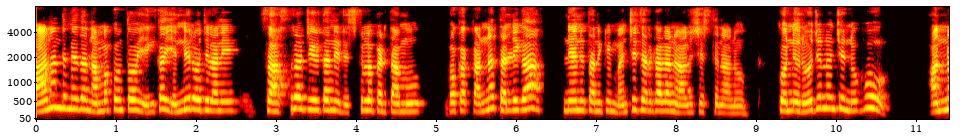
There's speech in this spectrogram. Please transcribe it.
ఆనంద్ మీద నమ్మకంతో ఇంకా ఎన్ని రోజులని శాస్త్ర జీవితాన్ని రిస్క్లో పెడతాము? ఒక కన్న తల్లిగా నేను తనకి మంచి జరగాలని ఆలోచిస్తున్నాను. కొన్ని రోజుల నుంచి నువ్వు అన్న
